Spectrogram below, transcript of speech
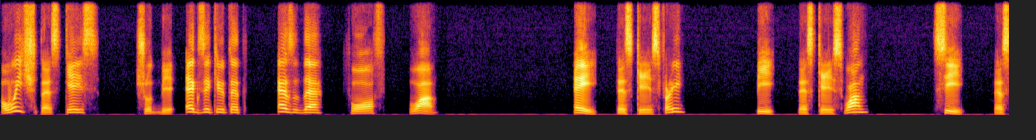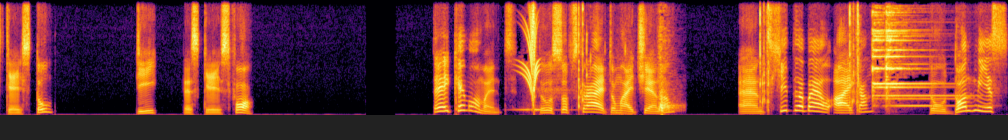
Which test case should be executed as the fourth one? A. this case 3 B. this case 1 C. this case 2 D. this case 4 Take a moment to subscribe to my channel and hit the bell icon to don't miss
